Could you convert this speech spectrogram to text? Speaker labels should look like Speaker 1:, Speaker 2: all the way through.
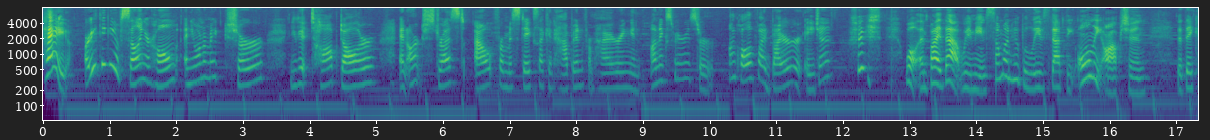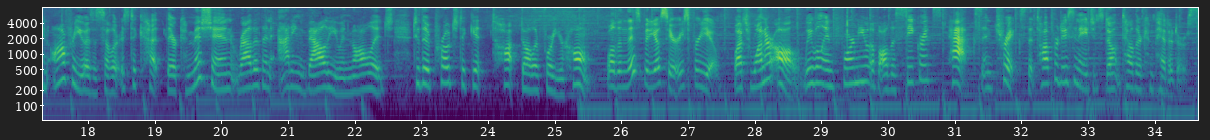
Speaker 1: Hey, are you thinking of selling your home and you want to make sure you get top dollar and aren't stressed out from mistakes that can happen from hiring an unexperienced or unqualified buyer or agent?
Speaker 2: Well, and by that we mean someone who believes that the only option that they can offer you as a seller is to cut their commission rather than adding value and knowledge to the approach to get top dollar for your home.
Speaker 1: Well, then this video series for you.
Speaker 2: Watch one or all. We will inform you of all the secrets, hacks, and tricks that top producing agents don't tell their competitors.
